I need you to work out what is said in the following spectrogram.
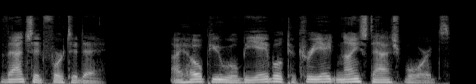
That's it for today. I hope you will be able to create nice dashboards.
